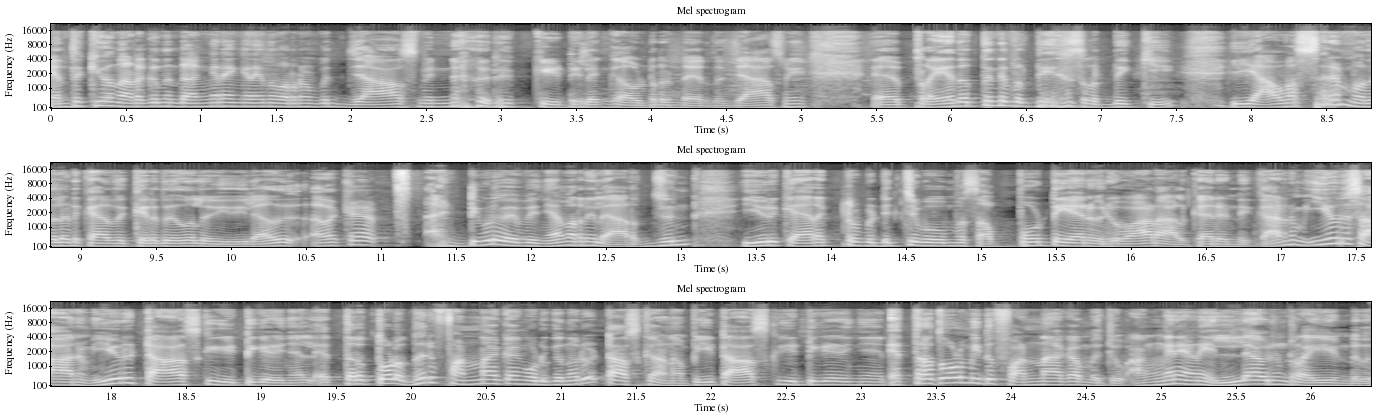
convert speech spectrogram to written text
എന്തൊക്കെയോ നടക്കുന്നുണ്ട്. അങ്ങനെ എങ്ങനെയെന്ന് പറഞ്ഞപ്പോൾ ജാസ്മിന്റെ ഒരു കിടിലൻ കൗണ്ടർ ഉണ്ടായിരുന്നു. ജാസ്മിൻ പ്രേതത്തിന്റെ പ്രത്യേക ശ്രദ്ധയ്ക്ക് ഈ അവസരം മുതലെടുക്കാതെ നിൽക്കരുത് എന്നുള്ള രീതിയിൽ. അത് അതൊക്കെ അടിപൊളി വൈബ് ഞാൻ പറഞ്ഞില്ല അർജുൻ ഈ ഒരു ക്യാരക്ടർ പിടിച്ചു പോകുമ്പോൾ സപ്പോർട്ട് ചെയ്യാൻ ഒരുപാട് ആൾക്കാരുണ്ട്. കാരണം ഈ ഒരു സാധനം ഈ ഒരു ടാസ്ക് കിട്ടിക്കഴിഞ്ഞാൽ എത്രത്തോളം ഇതൊരു ഫണ്ണാക്കാൻ കൊടുക്കുന്ന ഒരു ടാസ്ക്കാണ് അപ്പോൾ ഈ ടാസ്ക് കിട്ടിക്കഴിഞ്ഞാൽ എത്രത്തോളം ഇത് ഫണ്ണാക്കാൻ പറ്റും? അങ്ങനെയാണ് എല്ലാവരും ട്രൈ ചെയ്യേണ്ടത്.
